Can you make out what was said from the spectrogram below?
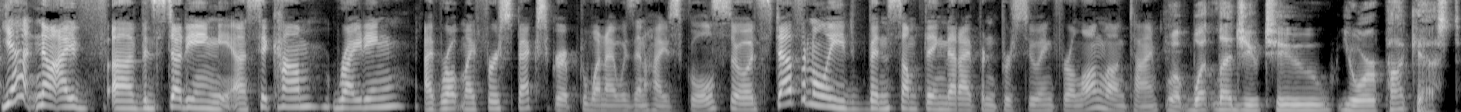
yeah, no, I've uh, been studying uh, sitcom writing. I wrote my first spec script when I was in high school, so it's definitely been something that I've been pursuing for a long, long time. Well, what led you to your podcast?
